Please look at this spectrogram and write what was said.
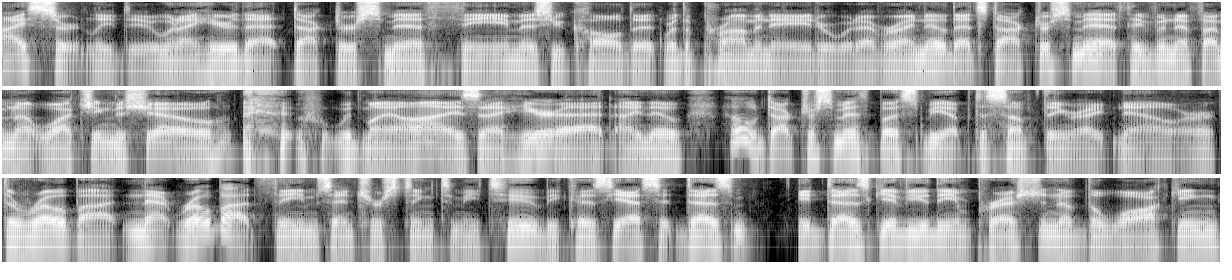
I certainly do. When I hear that Dr. Smith theme, as you called it, or the promenade or whatever, I know that's Dr. Smith. Even if I'm not watching the show with my eyes and I hear that, I know, oh, Dr. Smith must be up to something right now, or the robot. And that robot theme's interesting to me too, because yes, it does it does give you the impression of the walking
